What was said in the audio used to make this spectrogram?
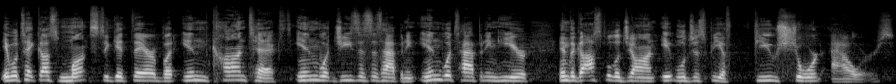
it will take us months to get there. But in context, in what Jesus is happening, in what's happening here in the Gospel of John, it will just be a few short hours.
